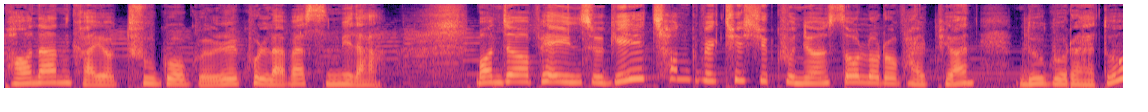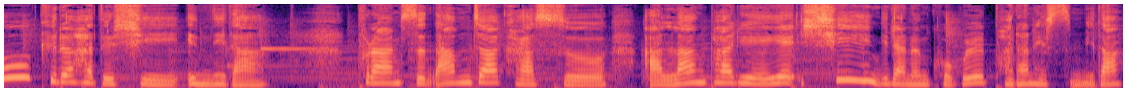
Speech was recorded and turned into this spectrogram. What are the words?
번안 가요 두 곡을 골라봤습니다. 먼저 배인숙이 1979년 솔로로 발표한 누구라도 그러하듯이입니다. 프랑스 남자 가수 알랑 파리에의 시인이라는 곡을 발안했습니다.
